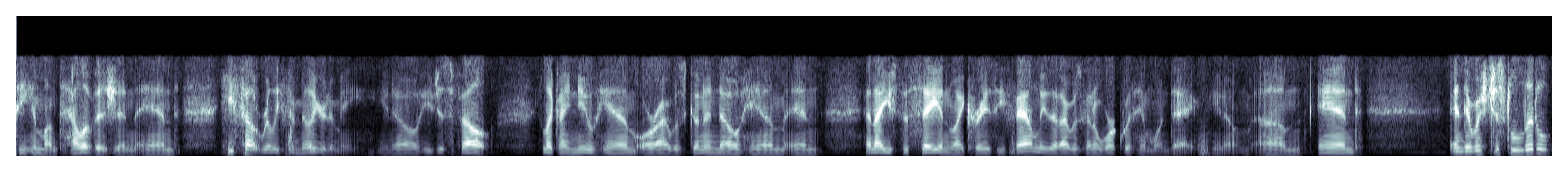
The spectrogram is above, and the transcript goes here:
see him on television and he felt really familiar to me. You know, he just felt like I knew him or I was going to know him and and I used to say in my crazy family that I was going to work with him one day, you know. Um and and there was just little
